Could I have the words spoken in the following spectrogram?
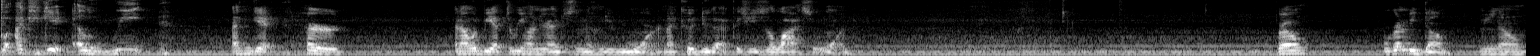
But I could get Eloise. I can get her. And I would be at 300. I just need 100 more. And I could do that because she's the last one. Bro, we're going to be dumb. You know.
